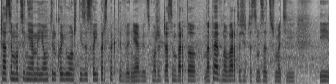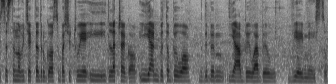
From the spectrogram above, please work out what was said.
czasem oceniamy ją tylko i wyłącznie ze swojej perspektywy, nie? Więc może czasem warto, na pewno warto się czasem zatrzymać i, i zastanowić, jak ta druga osoba się czuje i dlaczego. I jakby to było, gdybym ja była, był w jej miejscu.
